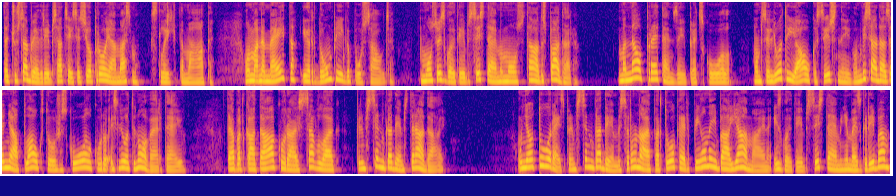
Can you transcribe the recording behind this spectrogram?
Taču sabiedrības acīs es joprojām esmu slikta māte, un mana meita ir dumpīga pusaudze. Mūsu izglītības sistēma mūs tādus padara. Man nav pretenziju pret skolu. Mums ir ļoti jauka, sirsnīga un visādā ziņā plaukstoša skola, kuru es ļoti novērtēju. Tāpat kā tā, kurā es savulaik pirms simt gadiem strādāju. Un jau toreiz, pirms simt gadiem, es runāju par to, ka ir pilnībā jāmaina izglītības sistēma, ja mēs gribam,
